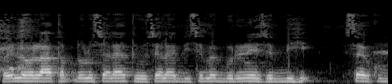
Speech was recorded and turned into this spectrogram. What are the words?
fa inahu laa tabdulu salaatuhu salaadiisa ma burinayso bihi. Isaga ku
